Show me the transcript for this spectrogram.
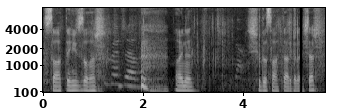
Sahte 100 dolar. Aynen. Şu da sahte arkadaşlar.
